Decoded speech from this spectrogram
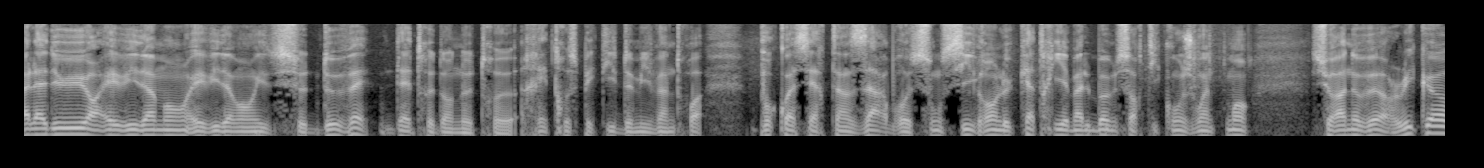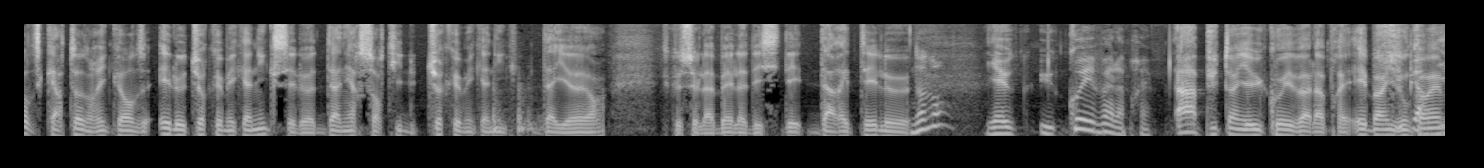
Baladure, évidemment, évidemment, il se devait d'être dans notre rétrospective 2023. Pourquoi certains arbres sont si grands? Le quatrième album sorti conjointement sur Hanover Records, Carton Records et le Turc Mécanique. C'est la dernière sortie du Turc Mécanique d'ailleurs, parce que ce label a décidé d'arrêter le. Non, non, il y a eu, eu Coeval après. Ah putain, il y a eu Coeval après. Eh ben, ils ont quand même.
